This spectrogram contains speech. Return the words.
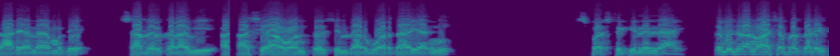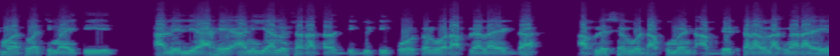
कार्यालयामध्ये सादर करावी असे आवाहन तहसीलदार वर्धा यांनी स्पष्ट केलेले आहे. तर मित्रांनो अशा प्रकारे एक महत्वाची माहिती आलेली आहे आणि यानुसार आता डीबीटी पोर्टलवर आपल्याला एकदा आपले सर्व डॉक्युमेंट अपडेट करावे लागणार आहे.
